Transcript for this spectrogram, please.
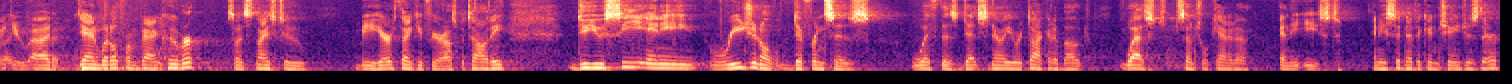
Thank you. Uh, Dan Whittle from Vancouver. So it's nice to be here. Thank you for your hospitality. Do you see any regional differences with this debt scenario you were talking about, West, Central Canada, and the East? Any significant changes there?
